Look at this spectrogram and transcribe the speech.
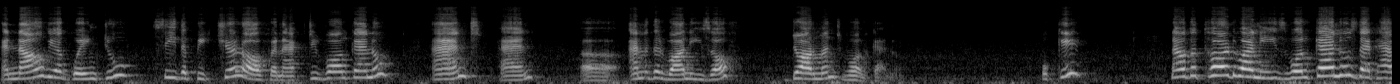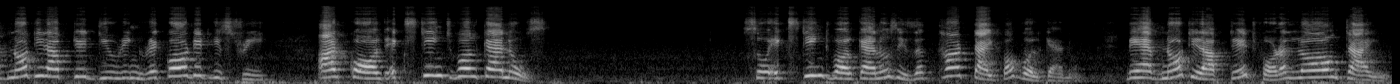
And now we are going to see the picture of an active volcano and, and uh, another one is of dormant volcano. Okay. Now the third one is volcanoes that have not erupted during recorded history are called extinct volcanoes. So extinct volcanoes is a third type of volcano. They have not erupted for a long time.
